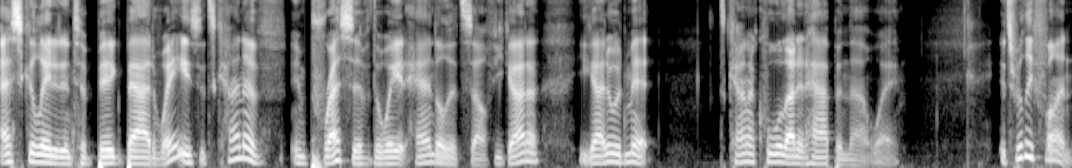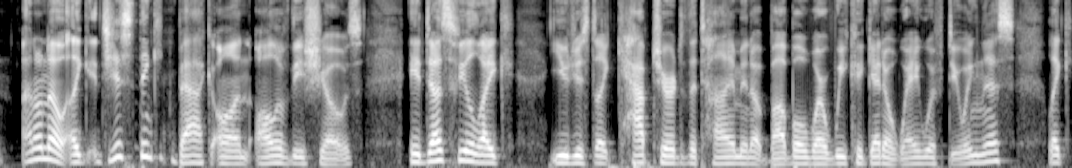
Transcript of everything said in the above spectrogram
escalated into big bad ways. It's kind of impressive the way it handled itself. You gotta you gotta admit. It's kind of cool that it happened that way. It's really fun. I don't know, like just thinking back on all of these shows, it does feel like you just like captured the time in a bubble where we could get away with doing this. Like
